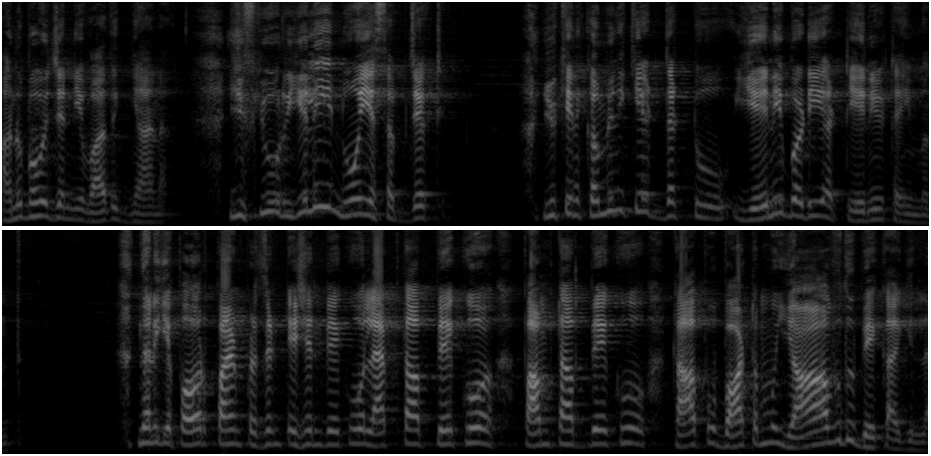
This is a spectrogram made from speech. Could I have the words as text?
ಅನುಭವಜನ್ಯವಾದ ಜ್ಞಾನ. If you really know a subject you can communicate that to anybody at any time ಅಂತ. ನನಗೆ ಪವರ್ ಪಾಯಿಂಟ್ ಪ್ರೆಸೆಂಟೇಷನ್ ಬೇಕು ಲ್ಯಾಪ್ಟಾಪ್ ಬೇಕು ಪಾಮ್ ಟಾಪ್ ಬೇಕು ಟಾಪು ಬಾಟಮು ಯಾವುದು ಬೇಕಾಗಿಲ್ಲ.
